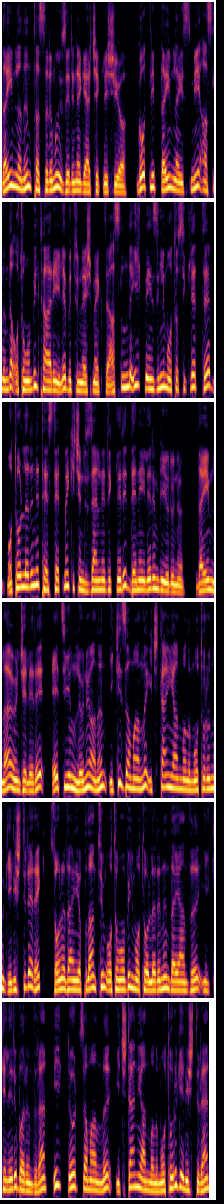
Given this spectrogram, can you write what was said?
Daimler'ın tasarımı üzerine gerçekleşiyor. Gottlieb Daimler ismi aslında otomobil tarihiyle bütünleşmekte. Aslında ilk benzinli motosiklet de motorlarını test etmek için düzenledikleri deneylerin bir ürünü. Daimler önceleri Etienne Lenoir'ın iki zamanlı içten yanmalı motorunu geliştirerek sonradan yapılan tüm otomobil motorlarının dayandığı ilkeleri barındıran ilk dört zamanlı içten yanmalı motoru geliştiren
